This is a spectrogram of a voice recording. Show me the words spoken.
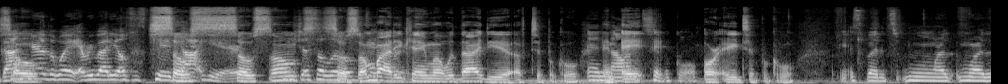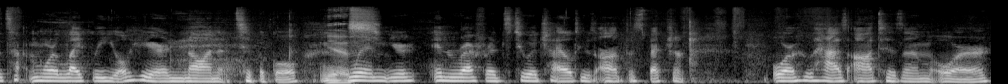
got So- here the way everybody else's kid so got here. so some just a so somebody different. came up with the idea of typical And a- non-typical. or atypical. Yes, but it's more more the time more likely you'll hear non-typical Yes. when you're in reference to a child who's on the spectrum or who has autism or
